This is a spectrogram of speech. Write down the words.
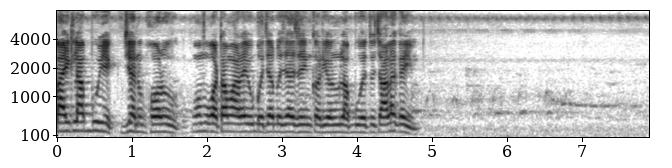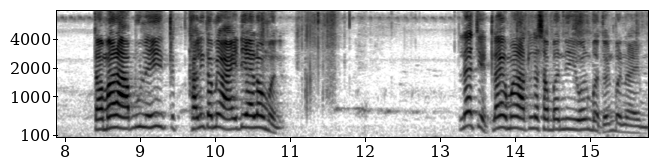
બાઇક લાવવું એક, જેનું ફોરું આમ ઓટા મારે એવું બજાર બજાર જઈને કરિયાનું લાવવું હોય તો ચાલે કઈ તમારે આબુ નહીં ખાલી તમે આઈડિયા આલો મને. એટલે જેટલાય અમારા આટલા સંબંધી એવો બધાને બનાવે હું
